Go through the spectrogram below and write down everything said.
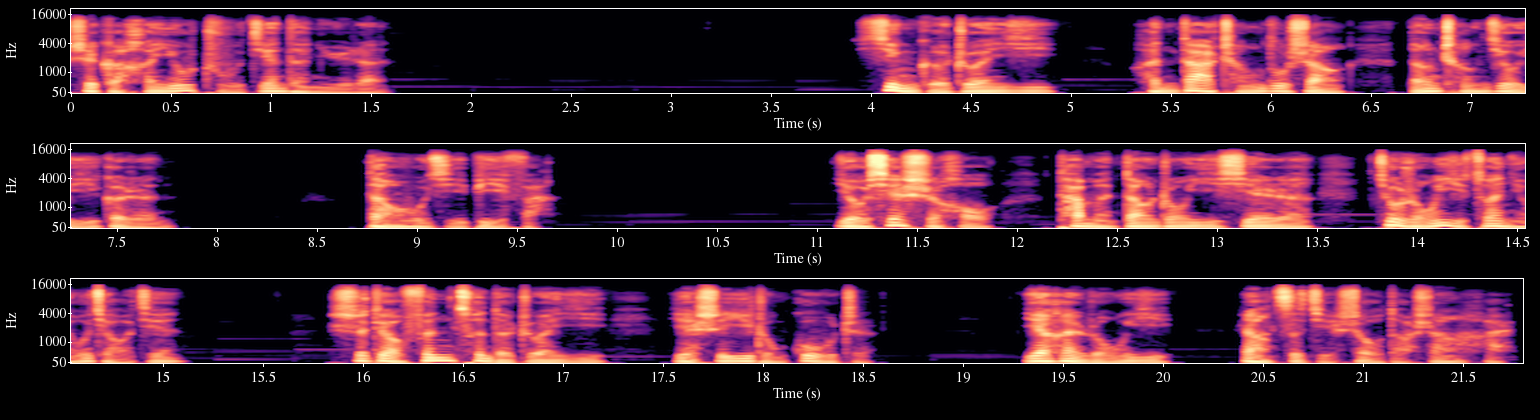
是个很有主见的女人。性格专一，很大程度上能成就一个人。但物极必反。有些时候，他们当中一些人就容易钻牛角尖，失掉分寸的专一也是一种固执，也很容易让自己受到伤害。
